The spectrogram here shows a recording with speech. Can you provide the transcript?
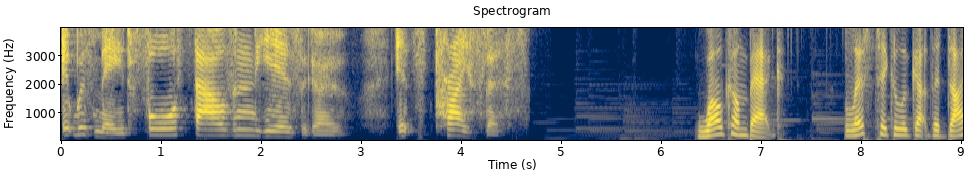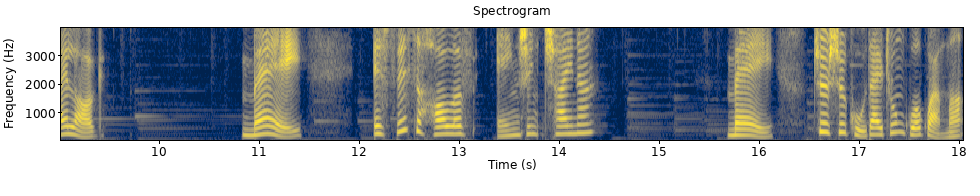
It was made 4,000 years ago. It's priceless. Welcome back. Let's take a look at the dialogue. May, is this a hall of ancient China? May，这是古代中国馆吗？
